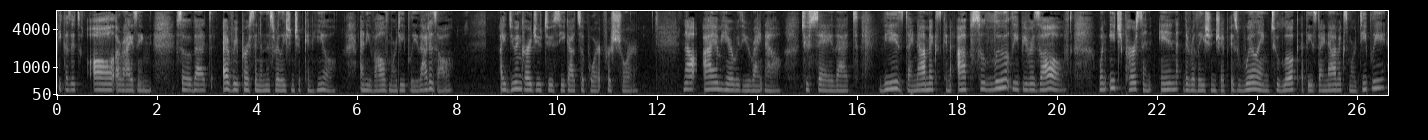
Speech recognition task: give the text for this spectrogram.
because it's all arising so that every person in this relationship can heal and evolve more deeply. That is all. I do encourage you to seek out support for sure. Now, I am here with you right now to say that these dynamics can absolutely be resolved when each person in the relationship is willing to look at these dynamics more deeply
